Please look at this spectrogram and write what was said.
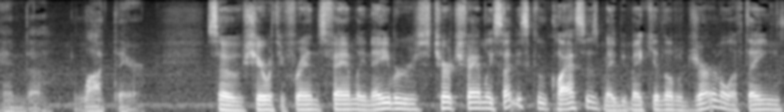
And uh, a lot there. So share with your friends, family, neighbors, church family, Sunday school classes. Maybe make you a little journal of things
